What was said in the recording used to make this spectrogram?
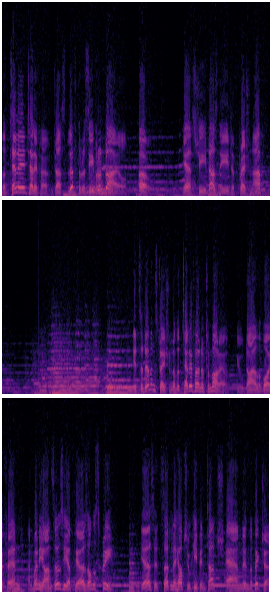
The tele-telephone. Just lift the receiver and dial. Oh, yes, she does need to freshen up. It's a demonstration of the telephone of tomorrow. You dial the boyfriend, and when he answers, he appears on the screen. Yes, it certainly helps you keep in touch and in the picture.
